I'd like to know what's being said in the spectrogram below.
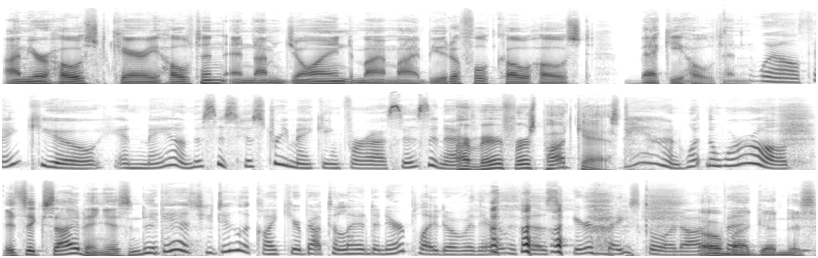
I'm your host, Carrie Holton, and I'm joined by my beautiful co host, Becky Holton. Well, thank you. And man, this is history making for us, isn't it? Our very first podcast. Man, what in the world? It's exciting, isn't it? It is. You do look like you're about to land an airplane over there with those ear things going on. Oh, my goodness.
